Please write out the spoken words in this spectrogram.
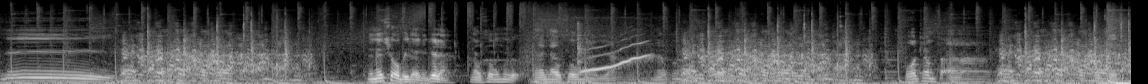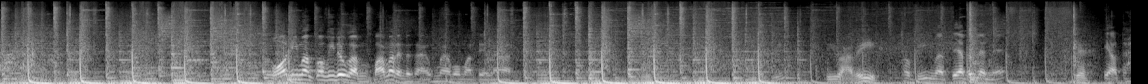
အေးနည်းနည်းရှော့ပေးလိုက်တယ်တွေ့လားနောက်ဆုံးမလို့ဒါနောက်ဆုံးပါဗျာနောက် ဩဒီမှာကော်ဖီတော့ကဘာမှလည်းမဆိုင်ဘူးမှန်ပေါ်မှာတင်လာပြီးပါပြီဟုတ်ပြီဒီမှာတရားပိတ်လက်မယ်ကဲရောက်တာ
